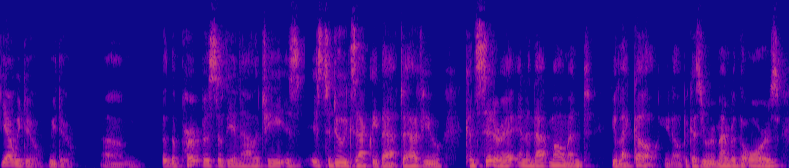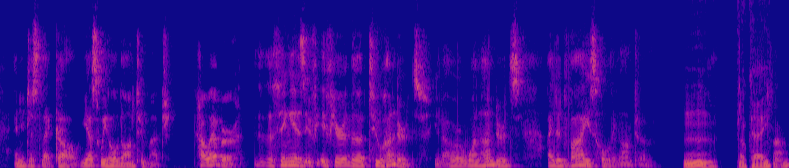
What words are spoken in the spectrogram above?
Yeah we do we do um, the, the purpose of the analogy is is to do exactly that, to have you consider it, and in that moment you let go, you know, because you remember the oars and you just let go. Yes, we hold on too much. However, the thing is, if, if you're in the 200s, you know, or 100s, I'd advise holding on to them. Mm, okay. Uh-huh.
